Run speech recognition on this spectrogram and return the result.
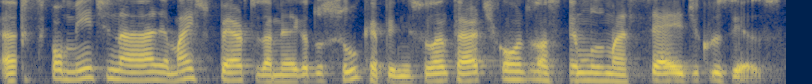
Ah, principalmente na área mais perto da América do Sul, que é a Península Antártica, onde nós temos uma série de cruzeiros.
